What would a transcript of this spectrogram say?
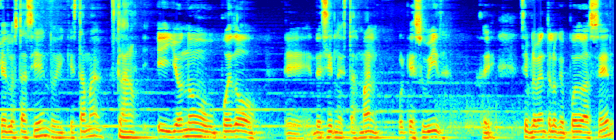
Que lo está haciendo y que está mal. Claro. Y yo no puedo eh, decirle estás mal, porque es su vida. ¿sí? Simplemente lo que puedo hacer,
